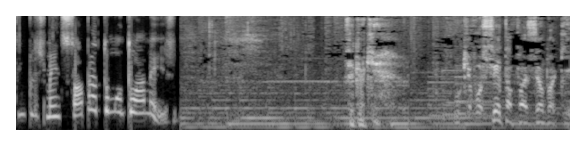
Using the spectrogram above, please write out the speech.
simplesmente só pra tumultuar mesmo. Fica aqui. O que você tá fazendo aqui?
